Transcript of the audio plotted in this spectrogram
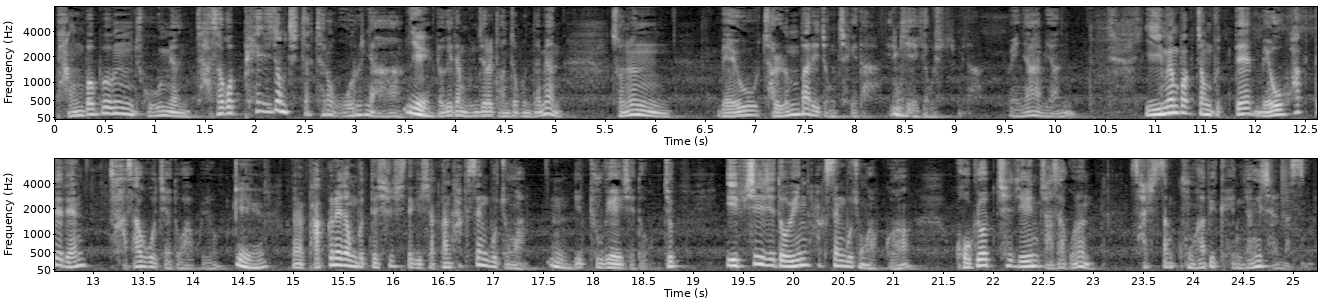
방법은 좋으면 자사고 폐지 정책 자체는 옳으냐 예. 여기에 대한 문제를 던져본다면 저는 매우 절름발이 정책이다 이렇게 음. 얘기하고 싶습니다. 왜냐하면 이명박 정부 때 매우 확대된 자사고 제도하고요. 예. 그다음에 박근혜 정부 때 실시되기 시작한 학생부 종합 음. 이두 개의 제도, 즉 입시 지도인 학생부 종합과 고교 체제인 자사고는 사실상 궁합이 굉장히 잘 맞습니다.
